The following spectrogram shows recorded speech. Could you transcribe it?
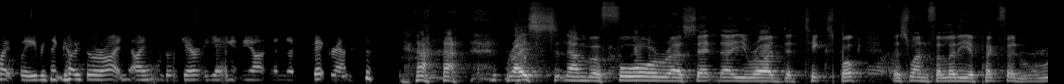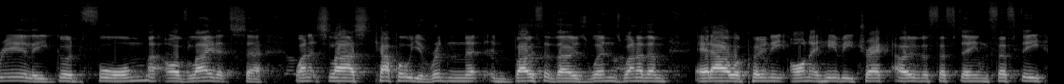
hopefully everything goes all right. And I haven't got Gary yelling at me in the background. Race number four, uh, Saturday, you ride the textbook. This one for Lydia Pickford, really good form of late. It's uh, won its last couple. You've ridden it in both of those wins. One of them at Awapuni on a heavy track over 1550.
